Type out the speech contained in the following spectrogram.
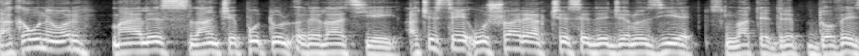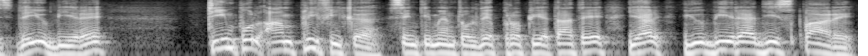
Dacă uneori, mai ales la începutul relației, aceste ușoare accese de gelozie sunt luate drept dovezi de iubire, timpul amplifică sentimentul de proprietate, iar iubirea dispare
